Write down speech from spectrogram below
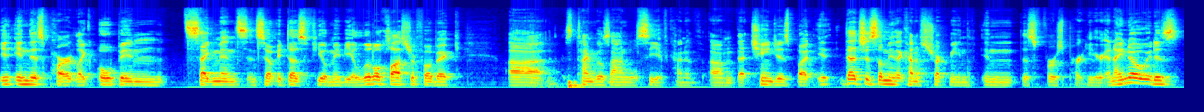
in, in this part like open segments, and so it does feel maybe a little claustrophobic. Uh, as time goes on, we'll see if kind of um, that changes. But it, that's just something that kind of struck me in, in this first part here. And I know it is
